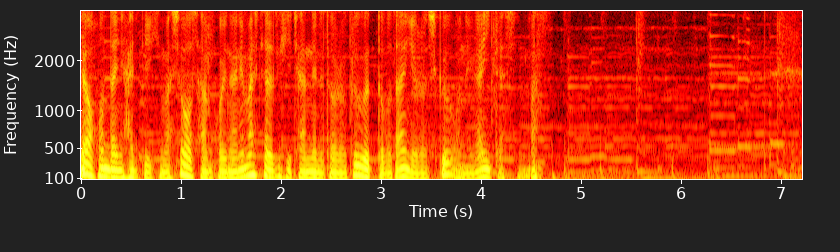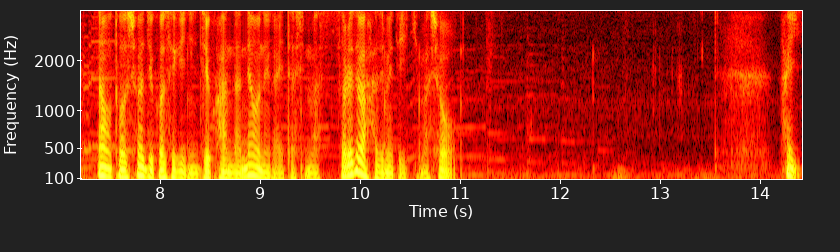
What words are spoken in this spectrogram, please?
では本題に入っていきましょう。参考になりましたらぜひチャンネル登録、グッドボタンよろしくお願いいたします。なお、投資は自己責任、自己判断でお願いいたします。それでは始めていきましょう。はい。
